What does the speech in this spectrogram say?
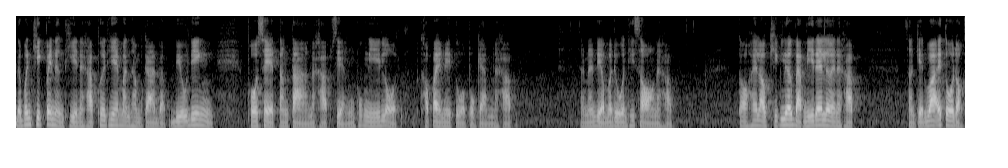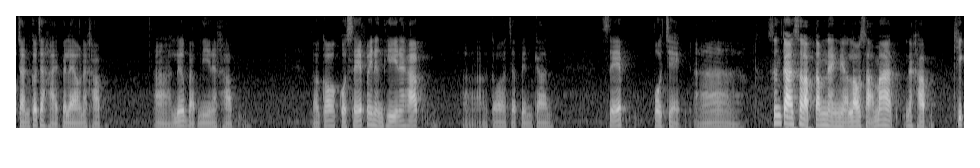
ดับเบิลคลิกไปหนึ่งทีนะครับ เพื่อที่ให้มันทำการแบบ building process ต่างๆนะครับ เสียงพวกนี้โหลดเข้าไปในตัวโปรแกรมนะครับ จากนั้นเดี๋ยวมาดูกันที่ song นะครับ ก็ให้เราคลิกเลือกแบบนี้ได้เลยนะครับ สังเกตว่าไอ้ตัวดอกจันก็จะหายไปแล้วนะครับ เลือกแบบนี้นะครับ แล้วก็กด save ไปหนึ่งทีนะครับ ก็จะเป็นการ save projectซึ่งการสลับตำแหน่งเนี่ยเราสามารถนะครับคลิก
